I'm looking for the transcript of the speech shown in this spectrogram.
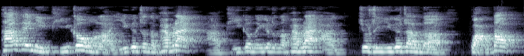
它给你提供了一个这样的 pipeline 啊，提供了一个这样的 pipeline 啊，就是一个这样的管道。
